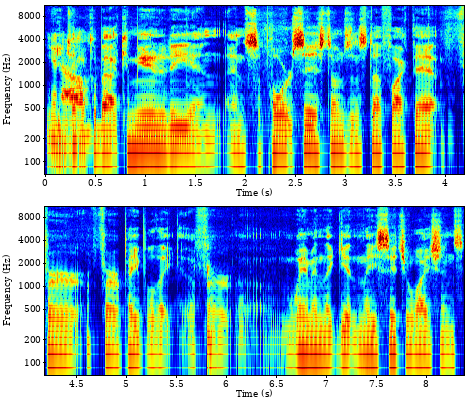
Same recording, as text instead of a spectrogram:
you, You, know talk about community and, and support systems and stuff like that for for people that for uh, women that get in these situations.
